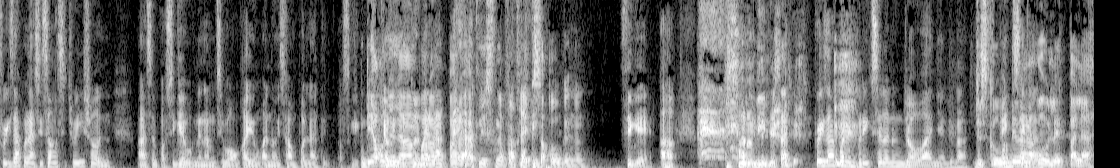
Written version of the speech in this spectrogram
for example, nasa isang situation, uh, so, oh, sige, wag na naman si Wongka yung ano, example natin. O, sige, Hindi ako na lang, na lang. para at least na-flex Okay. ako, ganun. Sige, ah. parang bida siya. For example, nag-break sila nung jowa niya, di ba? Diyos ko, wag na lang ako ulit pala.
